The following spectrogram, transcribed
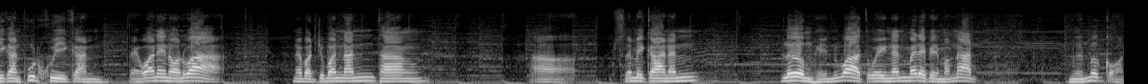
ีการพูดคุยกัน แต่ว่าแน่นอนว่าในปัจจุบันนั้นทางสหรัฐอเมริกานั้นเริ่มเห็นว่าตัวเองนั้นไม่ได้เป็นอำนาจเหมือนเมื่อก่อน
